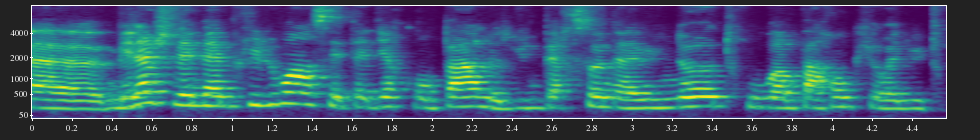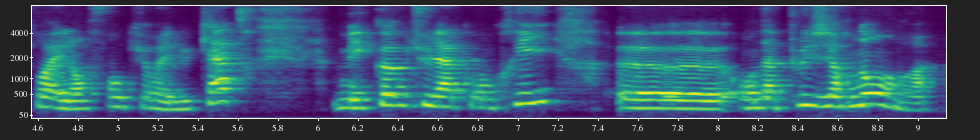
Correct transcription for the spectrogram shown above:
Euh, mais là, je vais même plus loin, c'est-à-dire qu'on parle d'une personne à une autre ou un parent qui aurait du 3 et l'enfant qui aurait du 4. Mais comme tu l'as compris, on a plusieurs nombres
